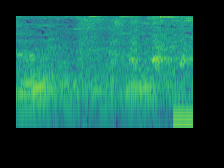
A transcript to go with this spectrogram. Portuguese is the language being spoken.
Zé, Zé.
